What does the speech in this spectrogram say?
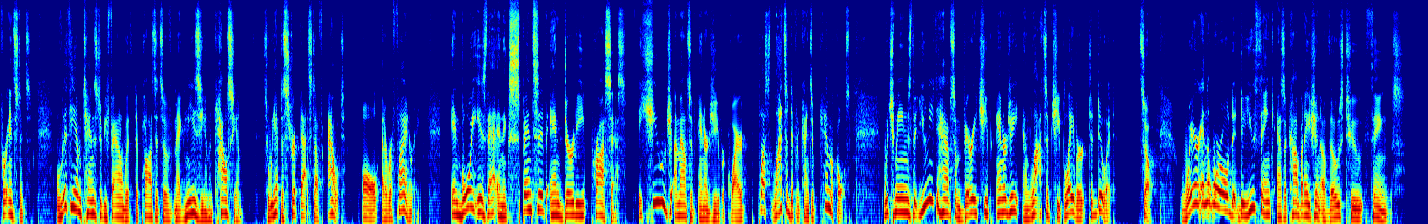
For instance, lithium tends to be found with deposits of magnesium and calcium. So we have to strip that stuff out all at a refinery. And boy, is that an expensive and dirty process. Huge amounts of energy required, plus lots of different kinds of chemicals, which means that you need to have some very cheap energy and lots of cheap labor to do it. So, where in the world do you think has a combination of those two things?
